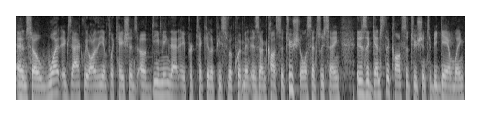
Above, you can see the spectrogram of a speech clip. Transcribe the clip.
And so what exactly are the implications of deeming that a particular piece of equipment is unconstitutional, essentially saying it is against the Constitution to be gambling,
